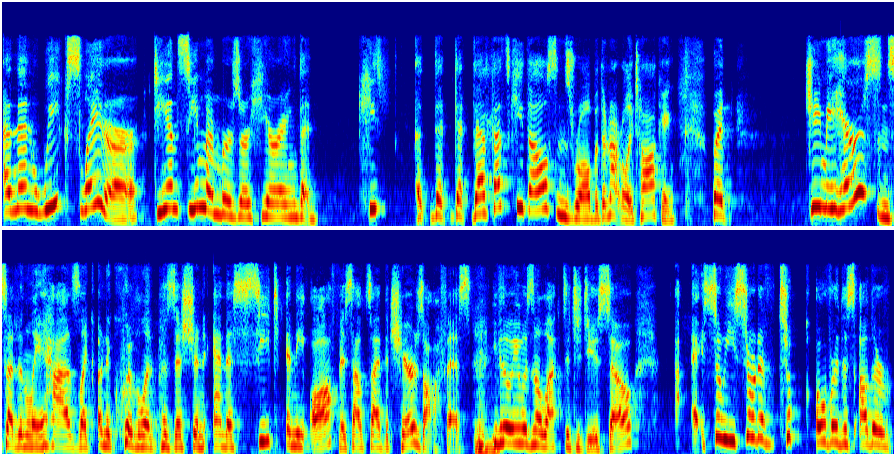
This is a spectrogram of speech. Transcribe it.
And then weeks later, DNC members are hearing that Keith uh, that, that that that's Keith Ellison's role, but they're not really talking. But Jaime Harrison suddenly has like an equivalent position and a seat in the office outside the chair's office, mm-hmm. even though he wasn't elected to do so. So he sort of took over this other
